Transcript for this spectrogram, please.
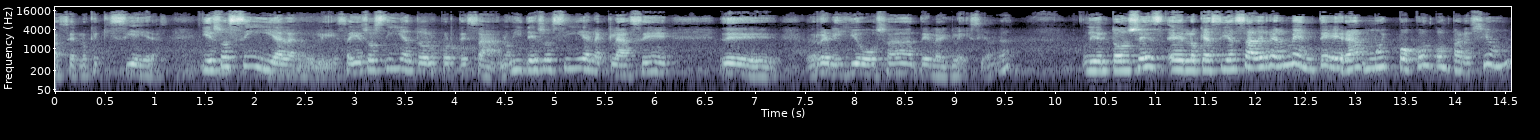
hacer lo que quisieras. Y eso hacía la nobleza, y eso hacían todos los cortesanos, y de eso hacía la clase eh, religiosa de la iglesia, ¿verdad? Y entonces eh, lo que hacía Sade realmente era muy poco en comparación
